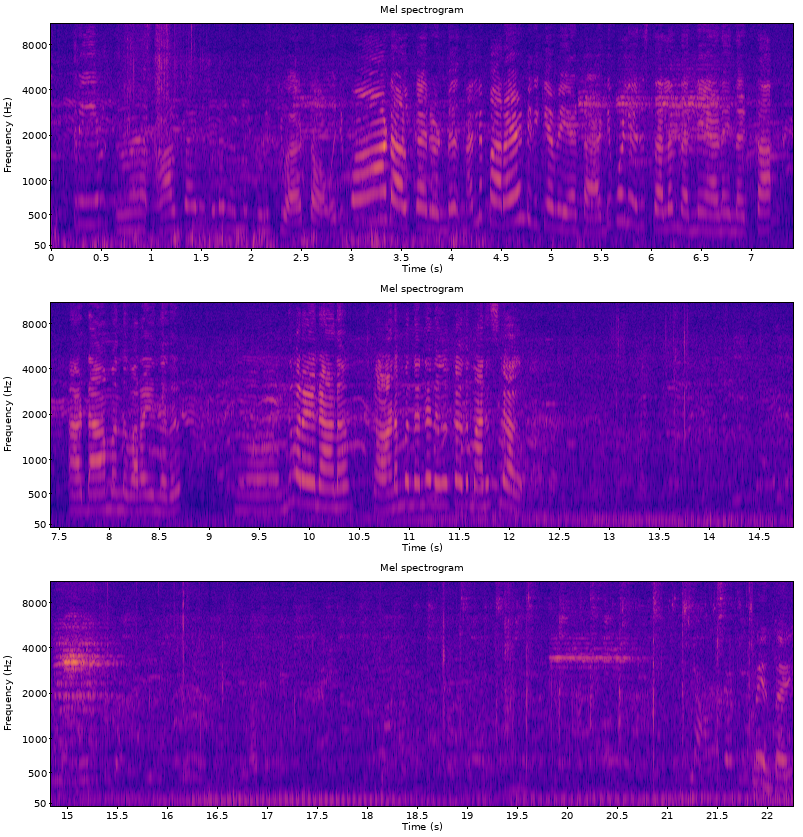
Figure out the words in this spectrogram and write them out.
ഇത്രയും ആൾക്കാർ ഇവിടെ നിന്ന് കുളിക്കുക കേട്ടോ. ഒരുപാട് ആൾക്കാരുണ്ട്. നല്ല പറയാണ്ടിരിക്കാൻ വയ്യ കേട്ടോ. അടിപൊളി ഒരു സ്ഥലം തന്നെയാണ് നെട്ട ഡാം എന്ന് പറയുന്നത്. എന്ത് പറയാനാണ്? കാണുമ്പോൾ തന്നെ നിങ്ങൾക്ക് അത് മനസ്സിലാകും എന്തായി?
